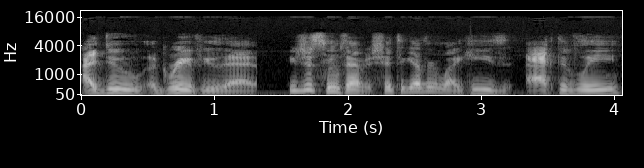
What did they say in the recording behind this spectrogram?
I do agree with you that he just seems to have his shit together. Like he's actively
